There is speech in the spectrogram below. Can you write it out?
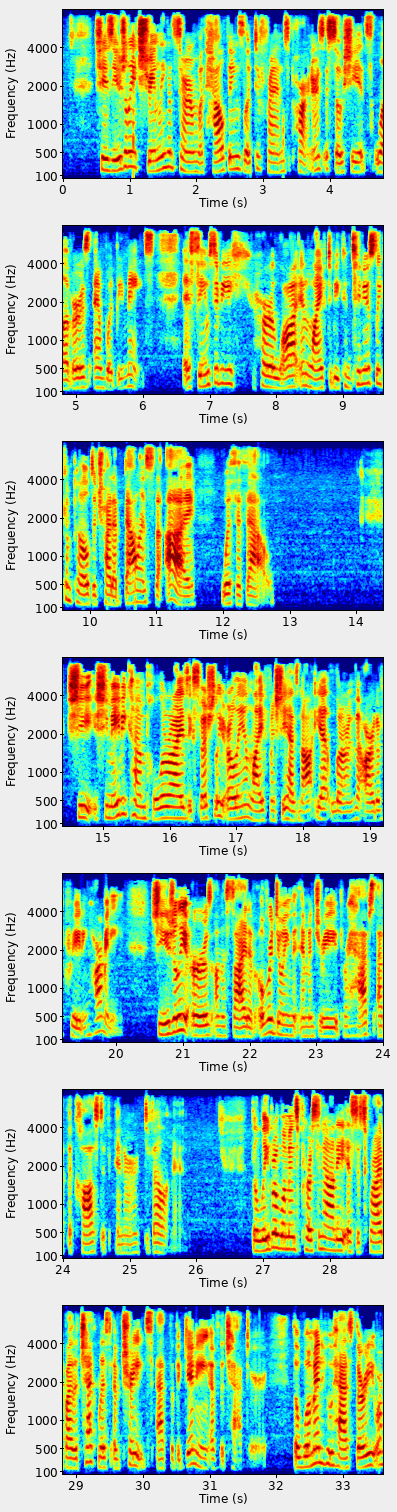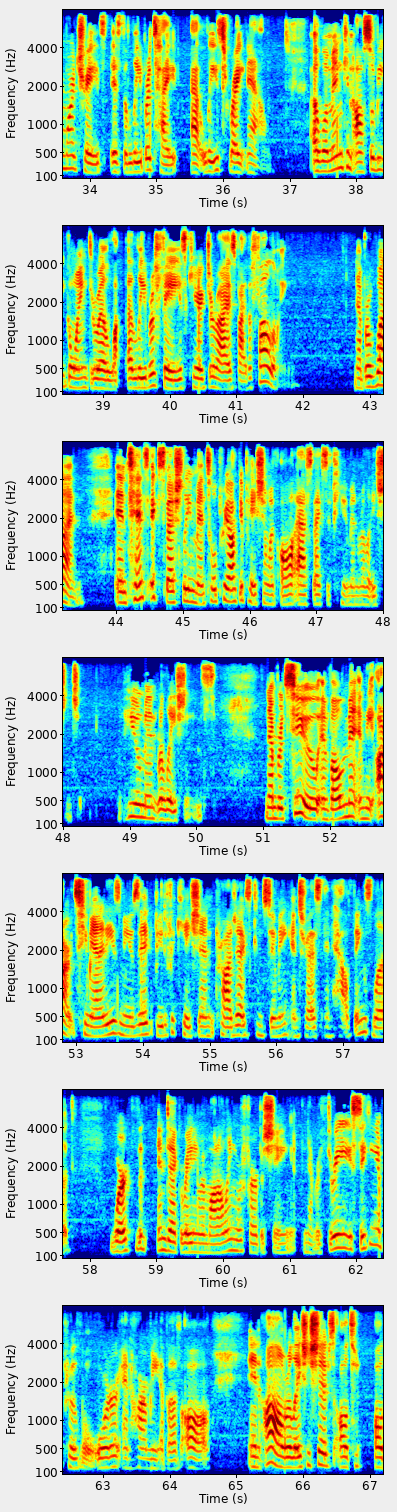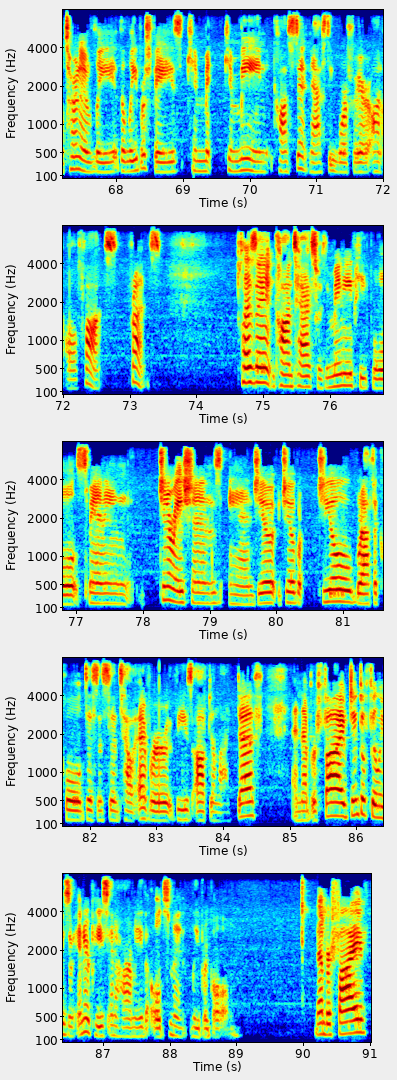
She is usually extremely concerned with how things look to friends, partners, associates, lovers, and would be mates. It seems to be her lot in life to be continuously compelled to try to balance the I with the thou. She, she may become polarized, especially early in life when she has not yet learned the art of creating harmony. She usually errs on the side of overdoing the imagery, perhaps at the cost of inner development. The Libra woman's personality is described by the checklist of traits at the beginning of the chapter. The woman who has 30 or more traits is the Libra type, at least right now. A woman can also be going through a, a Libra phase characterized by the following. Number one, intense, especially mental preoccupation with all aspects of human relationship, human relations. Number two, involvement in the arts, humanities, music, beautification, projects, consuming interest in how things look, work in decorating, remodeling, refurbishing. Number three, seeking approval, order, and harmony above all. In all relationships, alter- alternatively, the Libra phase can, can mean constant nasty warfare on all fronts. Pleasant contacts with many people spanning generations and geo- geo- geographical distances. However, these often lack depth. And number five, gentle feelings of inner peace and harmony, the ultimate Libra goal. Number five,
